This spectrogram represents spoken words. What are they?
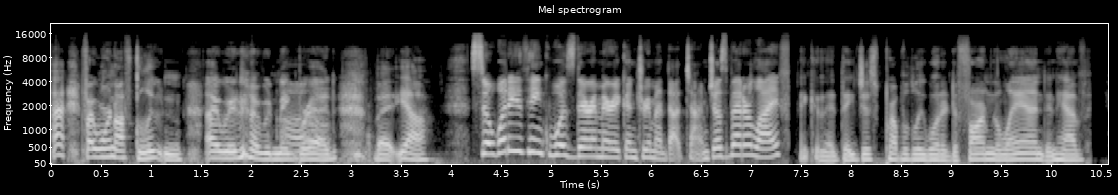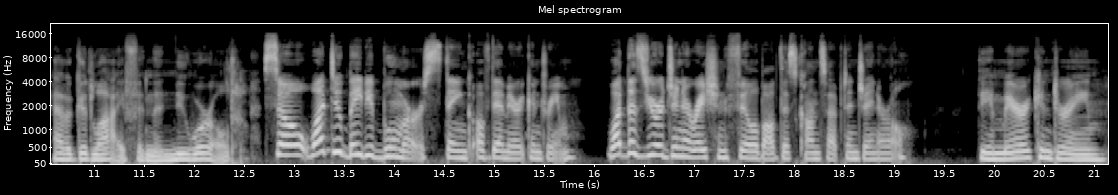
if I weren't off gluten, I would I would make oh. bread. But yeah, So, what do you think was their American dream at that time? Just better life? thinking that they just probably wanted to farm the land and have have a good life in the new world. So, what do baby boomers think of the American dream? What does your generation feel about this concept in general? The American dream.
